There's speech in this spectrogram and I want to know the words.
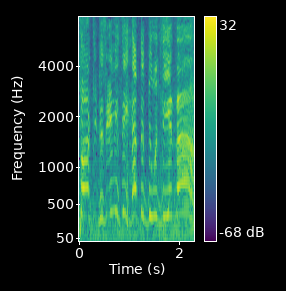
fuck does anything have to do with Vietnam?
